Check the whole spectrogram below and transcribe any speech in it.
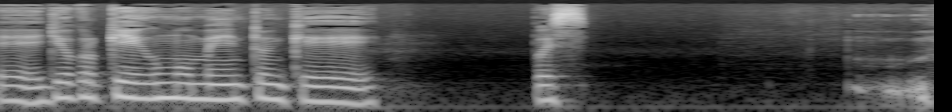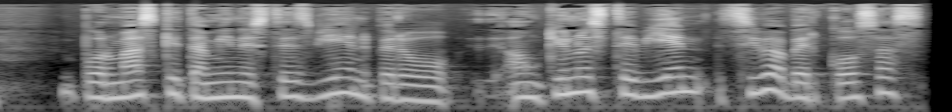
eh, yo creo que llega un momento en que, pues, por más que también estés bien, pero aunque uno esté bien, sí va a haber cosas,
